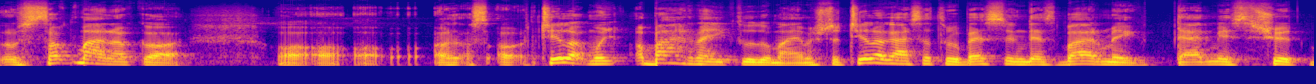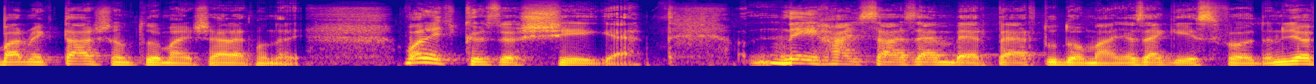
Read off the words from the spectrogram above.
a szakmának a, a, a, a, a, a, csillag, mondjuk a bármelyik tudomány, most a csillagászatról beszélünk, de ez bármelyik természet, sőt, bármelyik társadalomtudomány is el lehet mondani. Van egy közössége, néhány száz ember per tudomány az egész Földön. Ugye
